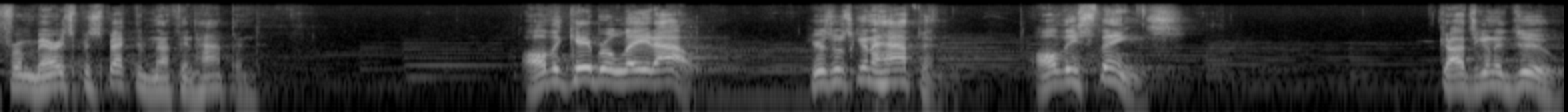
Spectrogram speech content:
from Mary's perspective, nothing happened. All that Gabriel laid out here's what's going to happen. All these things God's going to do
